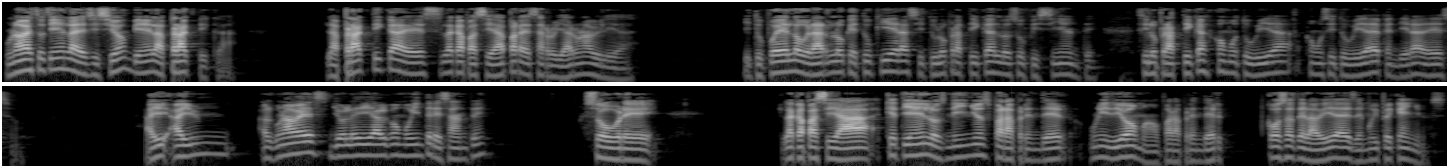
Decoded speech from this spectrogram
una vez tú tienes la decisión, viene la práctica. La práctica es la capacidad para desarrollar una habilidad. Y tú puedes lograr lo que tú quieras si tú lo practicas lo suficiente, si lo practicas como tu vida, como si tu vida dependiera de eso. Hay, hay un, alguna vez yo leí algo muy interesante sobre la capacidad que tienen los niños para aprender un idioma o para aprender cosas de la vida desde muy pequeños.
